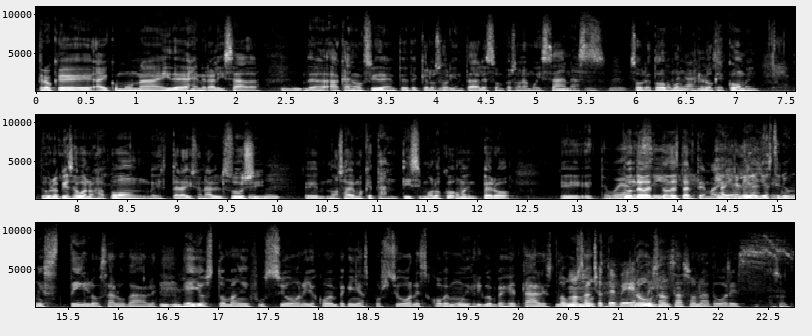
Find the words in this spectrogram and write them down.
creo que hay como una idea generalizada de- acá en Occidente de que los orientales son personas muy sanas, sobre todo por arroz. lo que comen. Entonces uno piensa, bueno, Japón es tradicional el sushi, eh, no sabemos que tantísimo lo comen, pero eh, a ¿dónde, decir, ¿dónde está el tema? En realidad ellos tienen un estilo saludable. Ellos toman infusión, ellos comen pequeñas porciones, comen muy rico en vegetales, no Toman usan, mucho té verde. no usan sazonadores. Exacto.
